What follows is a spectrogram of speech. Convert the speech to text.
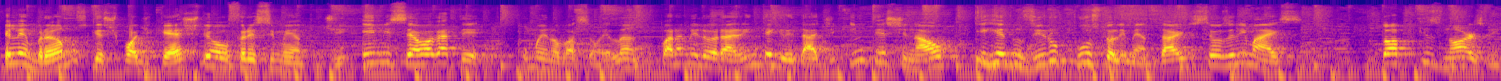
E lembramos que este podcast tem um oferecimento de MCL HT, uma inovação Elanco para melhorar a integridade intestinal e reduzir o custo alimentar de seus animais. Topics Norsvin,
